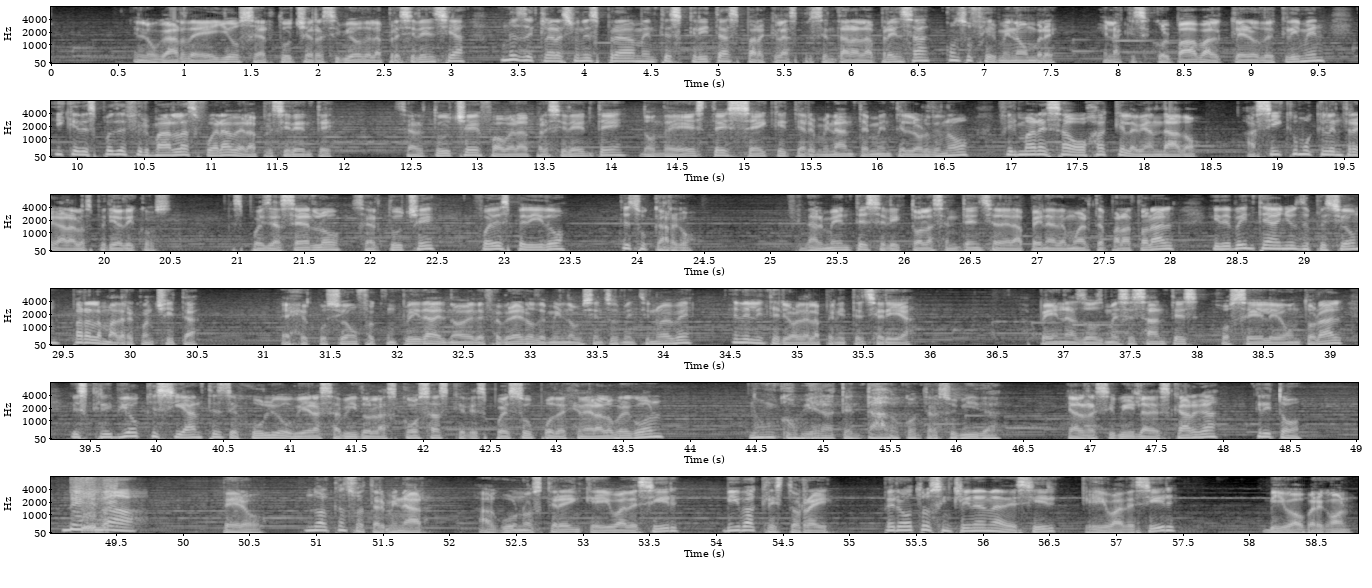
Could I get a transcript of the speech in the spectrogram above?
En lugar de ello, Sertuche recibió de la presidencia unas declaraciones previamente escritas para que las presentara a la prensa con su firme nombre, en la que se culpaba al clero del crimen y que después de firmarlas fuera a ver al presidente. Sartuche fue a ver al presidente, donde éste seca y terminantemente le ordenó firmar esa hoja que le habían dado, así como que le entregara los periódicos. Después de hacerlo, Sartuche fue despedido de su cargo. Finalmente se dictó la sentencia de la pena de muerte para Toral y de 20 años de prisión para la madre Conchita. La ejecución fue cumplida el 9 de febrero de 1929 en el interior de la penitenciaría. Apenas dos meses antes, José León Toral escribió que si antes de julio hubiera sabido las cosas que después supo de General Obregón, nunca hubiera atentado contra su vida, y al recibir la descarga, gritó, ¡Viva! Pero no alcanzó a terminar. Algunos creen que iba a decir, ¡Viva Cristo Rey! Pero otros se inclinan a decir que iba a decir, Viva Obregón.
